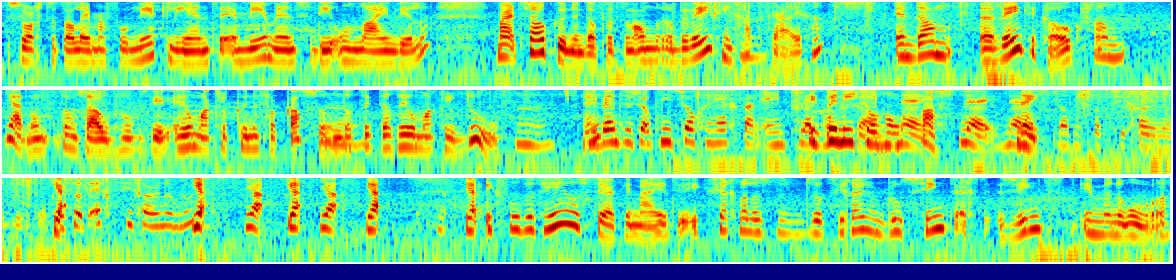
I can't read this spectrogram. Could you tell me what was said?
zorgt het alleen maar voor meer cliënten en meer mensen die online willen. Maar het zou kunnen dat het een andere beweging gaat Mm. krijgen. En dan eh, weet ik ook van, ja, dan, dan zou ik bijvoorbeeld weer heel makkelijk kunnen verkassen, Mm. omdat ik dat heel makkelijk doe. Hè? Je bent dus ook niet zo gehecht aan één plek Ik ben niet zo honkvast. Nee, nee, nee, Nee. dat is dat zigeunerbloed. Ja. Is dat echt zigeunerbloed? Ja. ja. Ja. ja. Ja, ik voel dat heel sterk in mij. Ik zeg wel eens dat- dat zigeunerbloed zingt, echt zingt in mijn oren.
